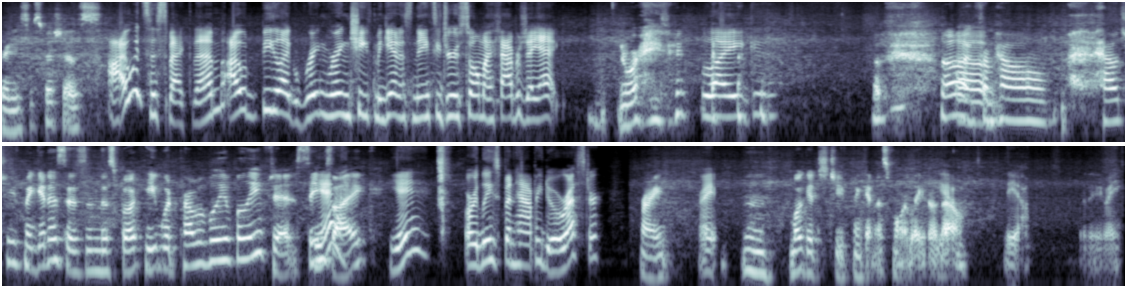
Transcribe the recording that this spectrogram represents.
Pretty suspicious. I would suspect them. I would be like, ring, ring, Chief McGinnis. Nancy Drew stole my Fabergé egg. Right. like. Oh, um, from how how Chief McGinnis is in this book, he would probably have believed it. Seems yeah, like. Yeah. Or at least been happy to arrest her. Right. Right. Mm, we'll get to Chief McGinnis more later, yeah. though. Yeah. But anyway.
